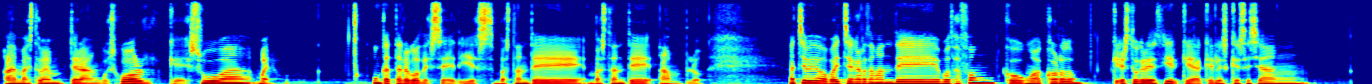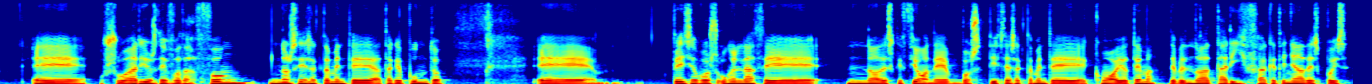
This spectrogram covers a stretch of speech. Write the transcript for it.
ademais tamén terán Westworld, que é súa, bueno, un catálogo de series bastante, bastante amplo. HBO vai chegar da man de Vodafone con un acordo, que isto quere decir que aqueles que sexan eh, usuarios de Vodafone, non sei exactamente ata que punto, eh, deixo vos un enlace na descripción onde vos dice exactamente como vai o tema, dependendo da tarifa que teñades, pois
